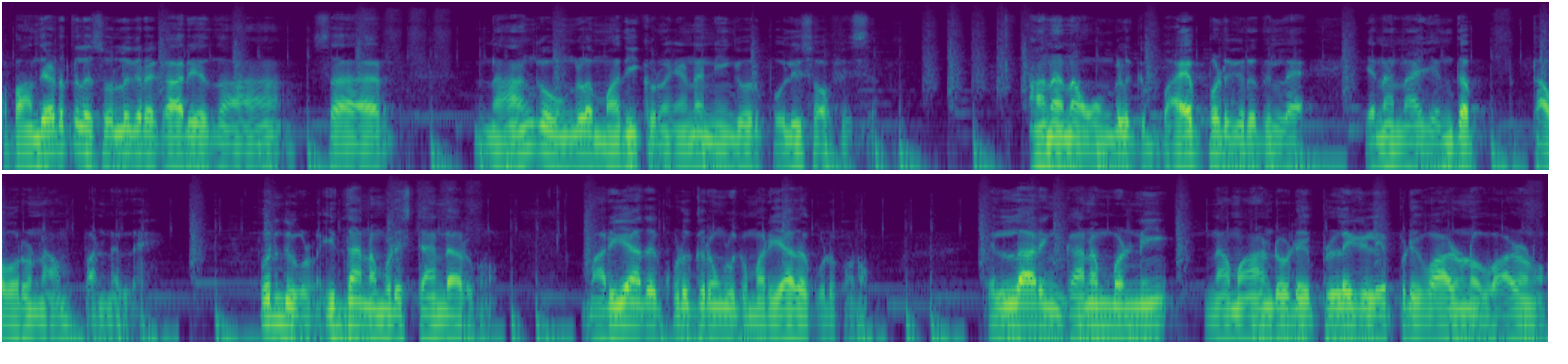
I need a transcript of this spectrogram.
அப்போ அந்த இடத்துல சொல்லுகிற காரியம் தான் சார் நாங்கள் உங்களை மதிக்கிறோம். ஏன்னா நீங்கள் ஒரு போலீஸ் ஆஃபீஸர் ஆனால் நான் உங்களுக்கு பயப்படுகிறது இல்லை ஏன்னா நான் எந்த தவறும் நாம் பண்ணலை. புரிந்து கொள்ளணும் இதுதான் நம்முடைய ஸ்டாண்டாக இருக்கணும். மரியாதை கொடுக்குறவங்களுக்கு மரியாதை கொடுக்கணும். எல்லாரையும் கனம் பண்ணி நம்ம ஆண்டோடைய பிள்ளைகள் எப்படி வாழணும் வாழணும்.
